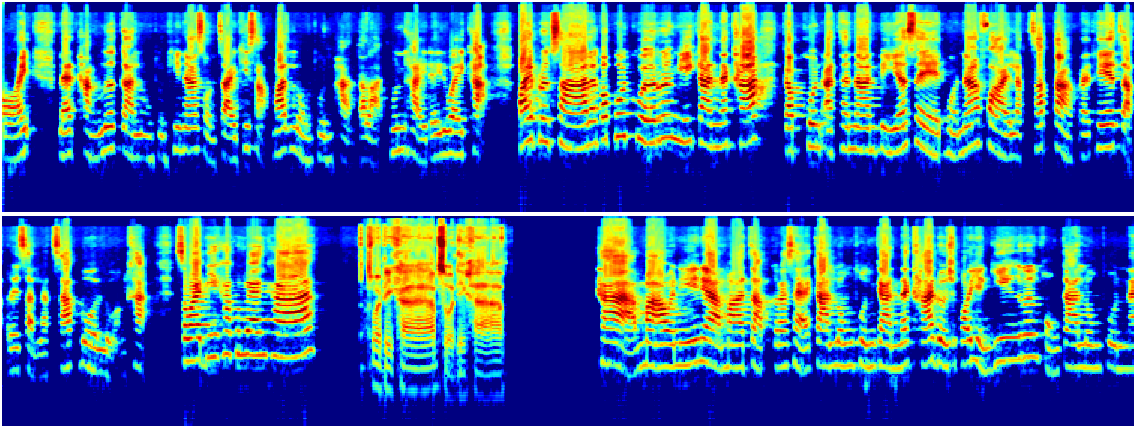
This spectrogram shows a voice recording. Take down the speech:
500 และทางเลือกการลงทุนที่น่าสนใจที่สามารถลงทุนผ่านตลาดหุ้นไทยได้ด้วยค่ะ ไปปรึกษาแล้วก็พูดคุยเรื่องนี้กันนะคะ กับคุณอัธนานปิยเศษหัวหน้าฝ่ายหลักทรัพย์ต่างประเทศจากบริษัทหลักทรัพย์บัวหลวงค่ะ สวัสดีค่ะคุณแวนคะสวัสดีครับ สวัสดีครับค่ะมาวันนี้เนี่ยมาจับกระแสการลงทุนกันนะคะ โดยเฉพาะอย่างยิ่งเรื่องของการลงทุนใน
